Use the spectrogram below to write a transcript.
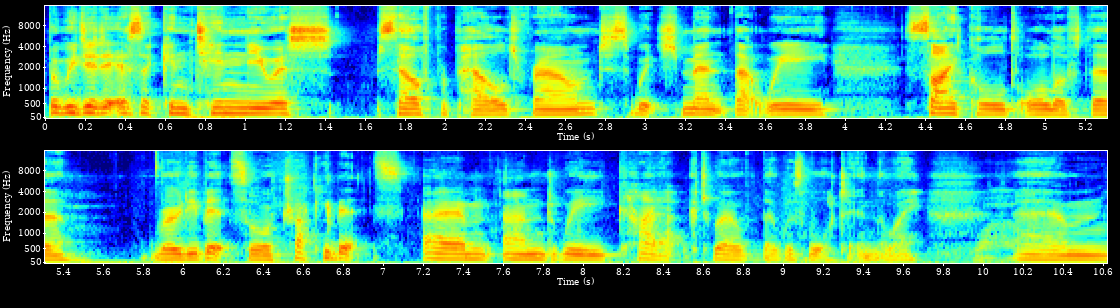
but we did it as a continuous self-propelled round which meant that we cycled all of the roady bits or tracky bits um, and we kayaked where there was water in the way um,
